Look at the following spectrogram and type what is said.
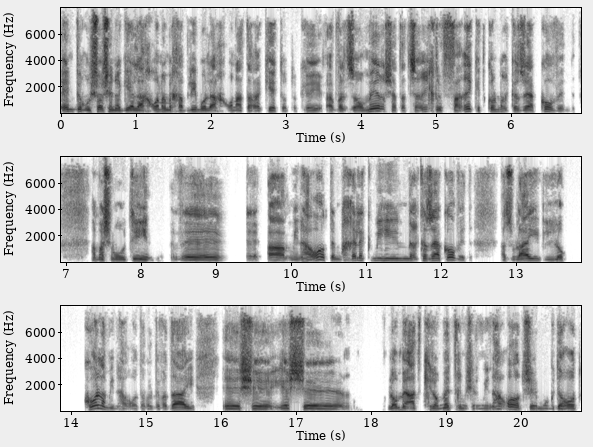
אין פירושו שנגיע לאחרון המחבלים או לאחרונת הרקטות, אוקיי? אבל זה אומר שאתה צריך לפרק את כל מרכזי הכובד המשמעותיים, והמנהרות הן חלק ממרכזי הכובד, אז אולי לא כל המנהרות, אבל בוודאי אה, שיש לא מעט קילומטרים של מנהרות שהן מוגדרות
